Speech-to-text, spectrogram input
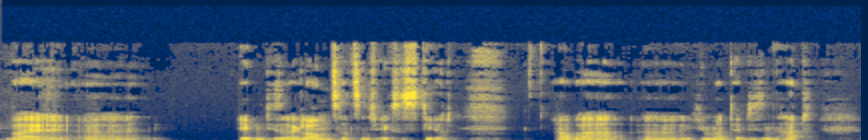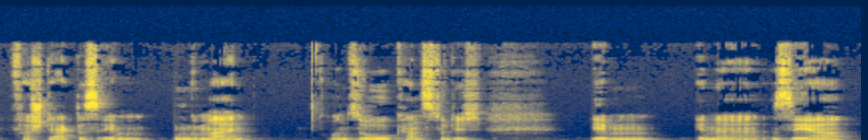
weil äh, eben dieser Glaubenssatz nicht existiert. Aber äh, jemand, der diesen hat, verstärkt es eben ungemein. Und so kannst du dich eben in eine sehr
